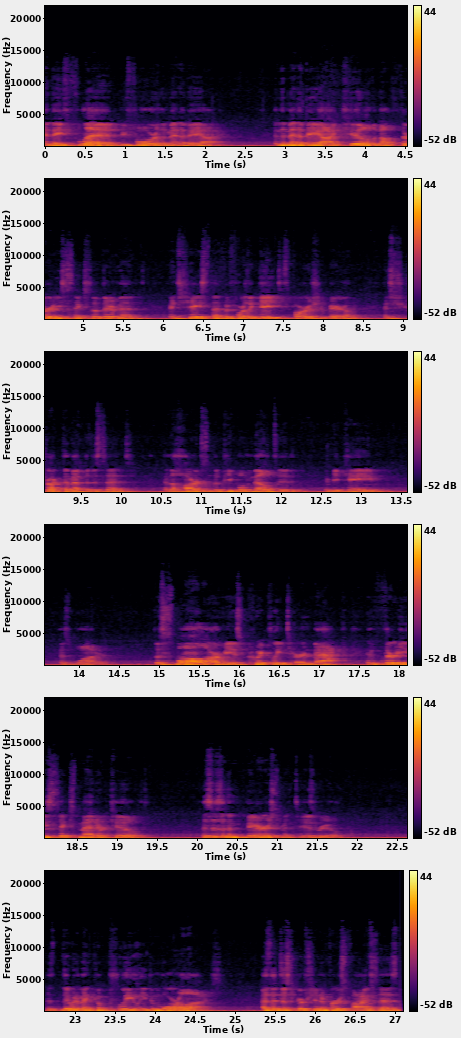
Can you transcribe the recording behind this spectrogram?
and they fled before the men of Ai. And the men of Ai killed about 36 of their men, and chased them before the gate as far as Shebarim, and struck them at the descent. And the hearts of the people melted and became as water. The small army is quickly turned back, and 36 men are killed. This is an embarrassment to Israel. They would have been completely demoralized. As the description in verse 5 says,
